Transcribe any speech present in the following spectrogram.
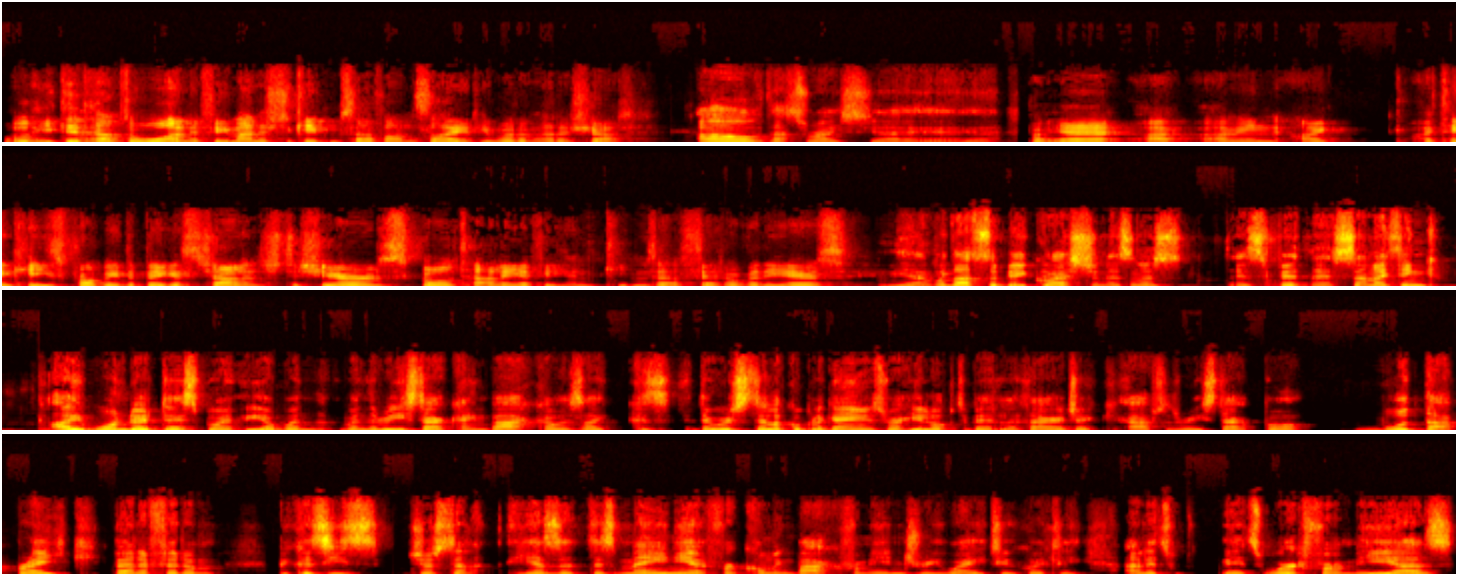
Well, he did have the one. If he managed to keep himself on side, he would have had a shot. Oh, that's right. Yeah, yeah, yeah. But yeah, I, I mean, I I think he's probably the biggest challenge to Shearer's goal tally if he can keep himself fit over the years. Yeah, well, that's the big question, isn't it? Is fitness, and I think I wondered this when you know when when the restart came back. I was like, because there were still a couple of games where he looked a bit lethargic after the restart, but would that break benefit him? Because he's just an he has a, this mania for coming back from injury way too quickly and it's it's worked for him. He has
